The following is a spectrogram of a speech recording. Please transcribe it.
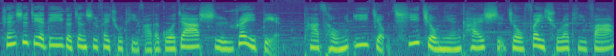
全世界第一个正式废除体罚的国家是瑞典，它从一九七九年开始就废除了体罚，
